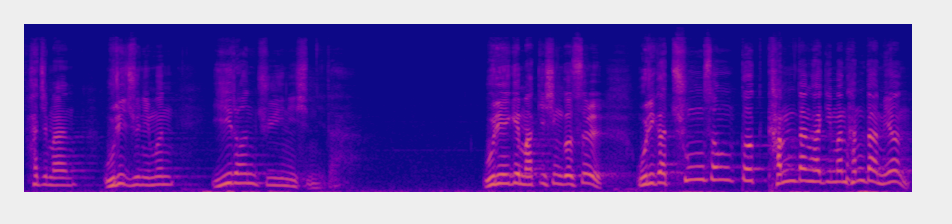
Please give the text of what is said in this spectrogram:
하지만 우리 주님은 이런 주인이십니다. 우리에게 맡기신 것을 우리가 충성껏 감당하기만 한다면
